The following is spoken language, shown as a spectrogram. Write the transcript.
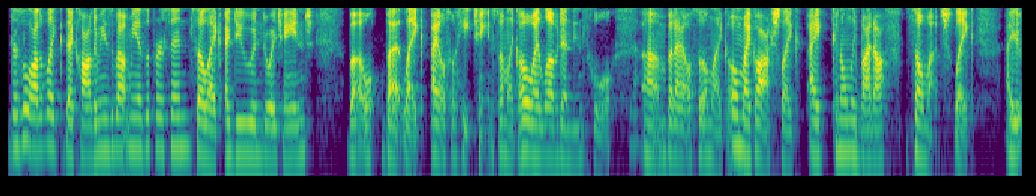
There's a lot of like dichotomies about me as a person. So like i do enjoy change but but like i also hate change. So i'm like oh i loved ending school. Um but i also am like oh my gosh like i can only bite off so much. Like i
